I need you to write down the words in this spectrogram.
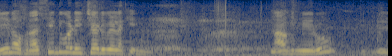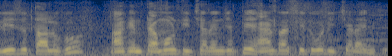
ఈయన ఒక రసీదు కూడా ఇచ్చాడు వీళ్ళకి. నాకు మీరు లీజు తాలూకు నాకు ఇంత అమౌంట్ ఇచ్చారని చెప్పి హ్యాండ్ రసీట్ కూడా ఇచ్చాడు ఆయనకి.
